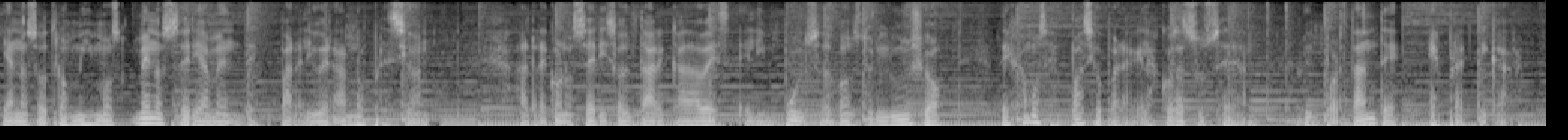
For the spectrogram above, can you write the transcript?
y a nosotros mismos menos seriamente para liberarnos presión. Al reconocer y soltar cada vez el impulso de construir un yo, dejamos espacio para que las cosas sucedan. Lo importante es practicar.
